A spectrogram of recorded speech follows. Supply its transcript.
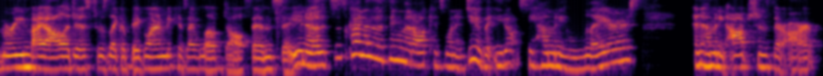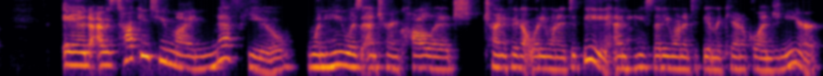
Marine biologist was like a big one because I love dolphins. So, you know, this is kind of the thing that all kids want to do, but you don't see how many layers and how many options there are. And I was talking to my nephew when he was entering college, trying to figure out what he wanted to be. And he said he wanted to be a mechanical engineer.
